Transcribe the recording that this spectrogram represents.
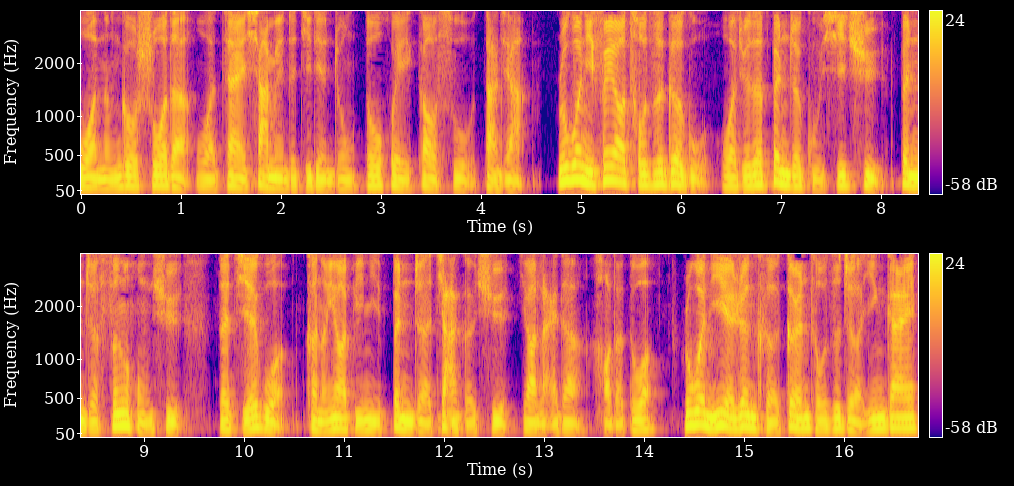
我能够说的，我在下面这几点中都会告诉大家。如果你非要投资个股，我觉得奔着股息去，奔着分红去的结果，可能要比你奔着价格去要来的好得多。如果你也认可个人投资者应该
